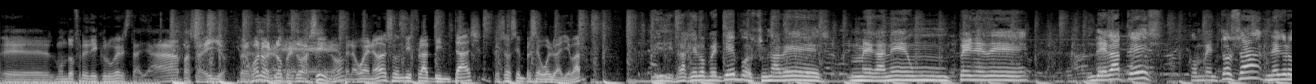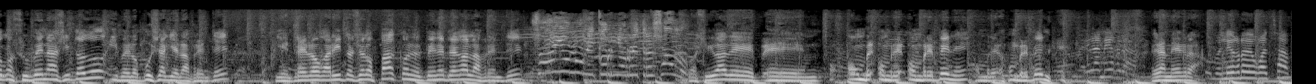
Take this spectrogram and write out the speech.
Eh, el mundo Freddy Krueger está ya pasadillo. Pero bueno, él lo petó así, ¿no? Pero bueno, es un disfraz vintage, que eso siempre se vuelve a llevar. Mi disfraz que lo peté, pues una vez me gané un pene de, de látex con ventosa, negro con sus venas y todo, y me lo puse aquí en la frente. Y entré en los garritos y los packs con el pene pegado en la frente. ¡Soy un unicornio retrasado! Pues iba de eh, hombre, hombre, hombre pene, hombre, hombre pene. Era negra, Era negra. como el negro de WhatsApp.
